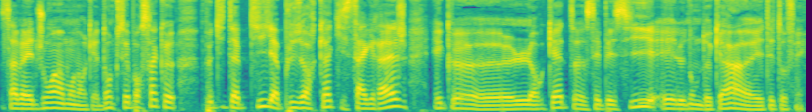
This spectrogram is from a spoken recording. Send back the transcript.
ça va être joint à mon enquête. Donc c'est pour ça que petit à petit, il y a plusieurs cas qui s'agrègent et que euh, l'enquête s'épaissit et le nombre de cas est étoffé.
